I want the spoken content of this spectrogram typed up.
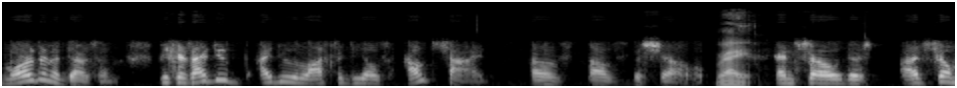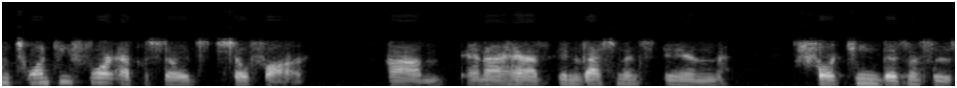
more than a dozen because I do I do lots of deals outside of of the show, Right. and so there's I've filmed 24 episodes so far, um, and I have investments in 14 businesses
